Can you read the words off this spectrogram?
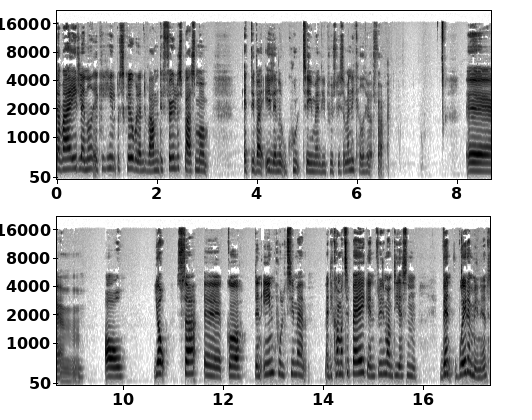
der var et eller andet, jeg kan ikke helt beskrive, hvordan det var, men det føltes bare som om, at det var et eller andet okult tema lige pludselig, som man ikke havde hørt før. Øh, og jo, så øh, går den ene politimand, når de kommer tilbage igen, for det er som om de er sådan, vent, wait a minute,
